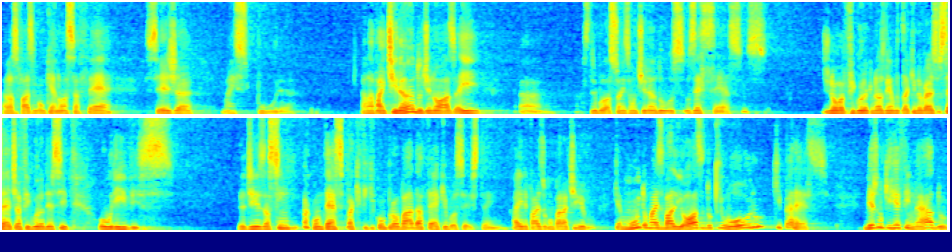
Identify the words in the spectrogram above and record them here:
elas fazem com que a nossa fé seja mais pura. Ela vai tirando de nós aí, ah, as tribulações vão tirando os, os, excessos. De novo, a figura que nós vemos aqui no verso 7 é a figura desse ourives. Ele diz assim: acontece para que fique comprovada a fé que vocês têm. Aí ele faz o comparativo, que é muito mais valiosa do que o ouro que perece, mesmo que refinado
